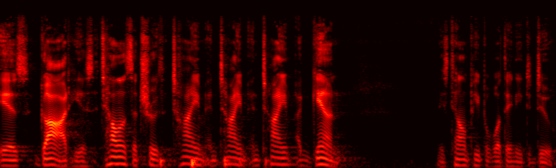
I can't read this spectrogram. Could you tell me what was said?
is God. He is telling us the truth time and time and time again. And he's telling people what they need to do.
